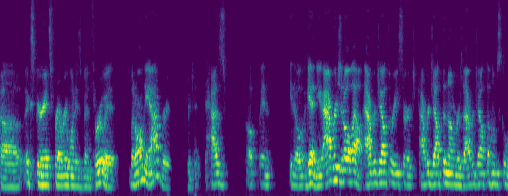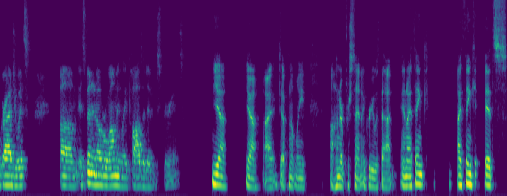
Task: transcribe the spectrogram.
uh, experience for everyone who's been through it. But on the average, it has, uh, and you know, again, you average it all out, average out the research, average out the numbers, average out the homeschool graduates. Um, it's been an overwhelmingly positive experience. Yeah, yeah, I definitely 100% agree with that. And I think, I think it's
